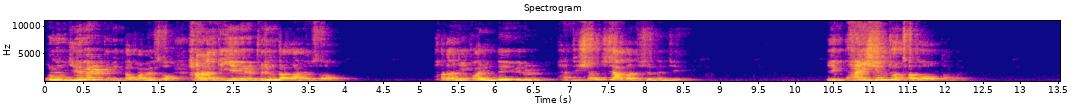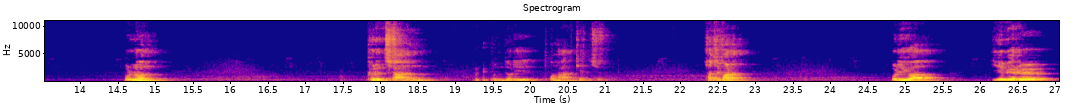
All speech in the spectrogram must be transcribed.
우리는 예배를 드린다고 하면서 하나님께 예배를 드린다고 하면서 하나님 과연 내 예배를 받으셨는지 안 받으셨는지 이 관심조차도 말이에요. 물론 그렇지 않은 분들이 더 많겠죠. 하지만 우리가 예배를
